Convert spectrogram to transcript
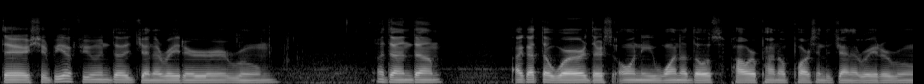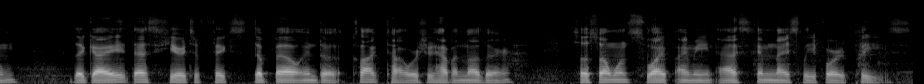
There should be a few in the generator room. Addendum. I got the word there's only one of those power panel parts in the generator room. The guy that's here to fix the bell in the clock tower should have another. So someone swipe, I mean, ask him nicely for it, please.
